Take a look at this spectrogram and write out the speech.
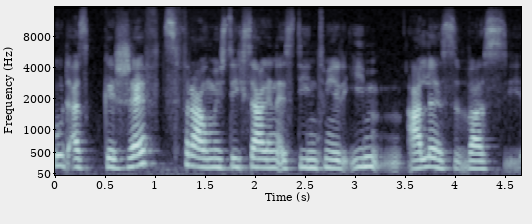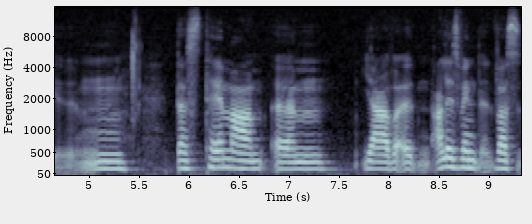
Gut, als Geschäftsfrau müsste ich sagen, es dient mir ihm alles, was ähm, das Thema ähm, ja, alles, wenn, was,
